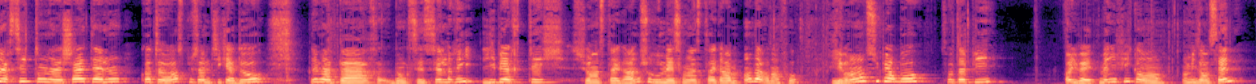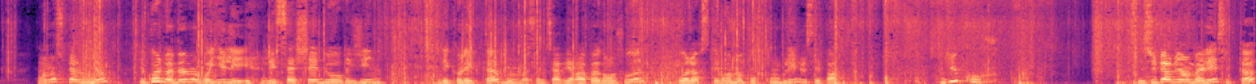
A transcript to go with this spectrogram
merci de ton achat. Talon 14 plus un petit cadeau de ma part. Donc c'est Céleri Liberté sur Instagram. Je vous mets son Instagram en barre d'infos. Il est vraiment super beau, son tapis. Oh, il va être magnifique en, mise en scène. Vraiment super mignon. Du coup, elle va même envoyer les, sachets d'origine des collectables. Bon, bah, ça ne servira pas grand chose. Ou alors c'était vraiment pour combler, je sais pas. Du coup, c'est super bien emballé, c'est top.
